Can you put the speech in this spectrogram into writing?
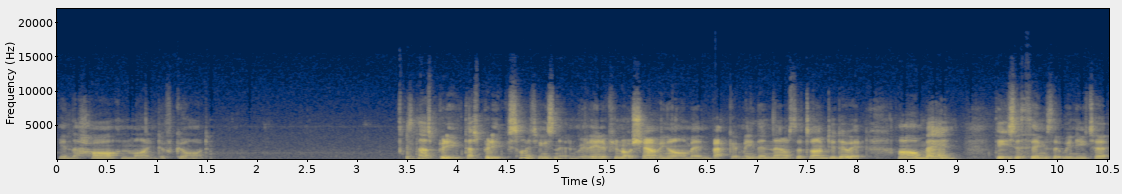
in the heart and mind of God. So that's pretty that's pretty exciting, isn't it? And really, and if you're not shouting Amen back at me, then now's the time to do it. Amen. These are things that we need to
